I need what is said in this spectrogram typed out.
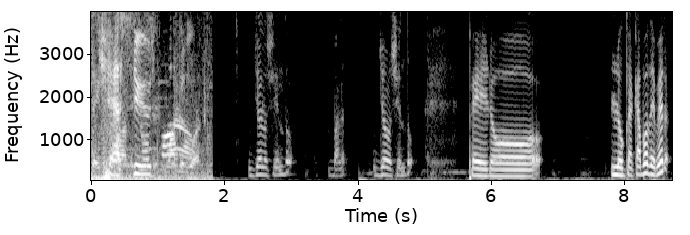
Yes, dude. Yo lo siento, vale. Yo lo siento. Pero lo que acabo de ver,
